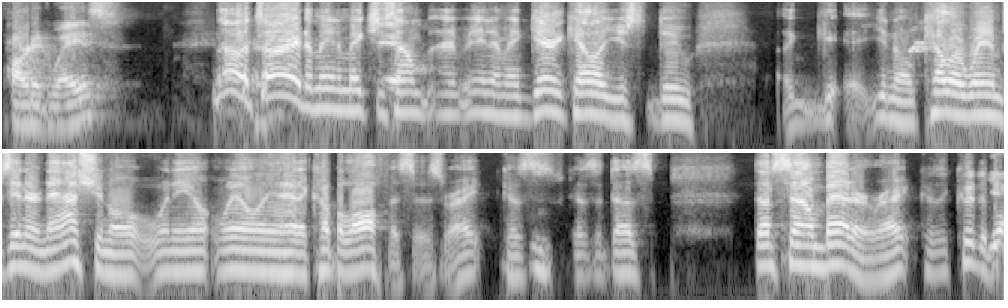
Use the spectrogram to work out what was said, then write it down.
parted ways. No, it's all right. I mean, it makes you sound. I mean, I mean, Gary Keller used to do, uh, you know, Keller Williams International when he we only had a couple offices, right? Because it does does sound better, right? Because it could have, Yeah.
